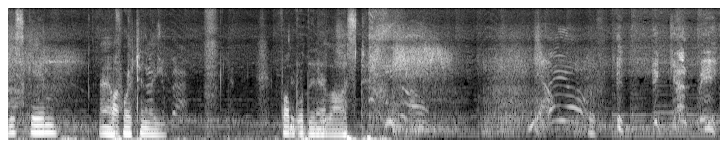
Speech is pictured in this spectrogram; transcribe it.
this game, I unfortunately fumbled and I lost. It can't be!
